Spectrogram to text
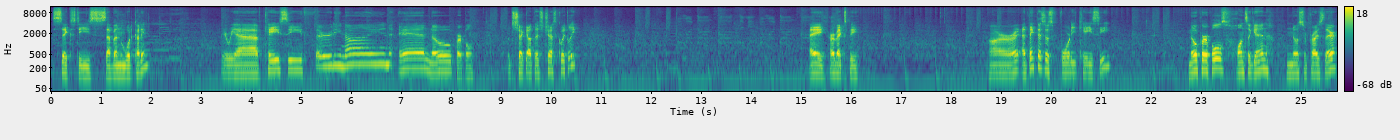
67 woodcutting. Here we have KC39 and no purple. Let's check out this chest quickly. Hey, Herb XP. Alright, I think this is 40 KC. No purples, once again. No surprise there.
